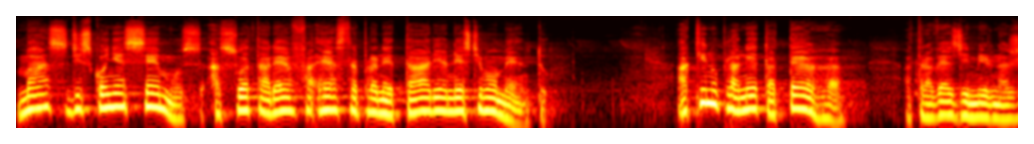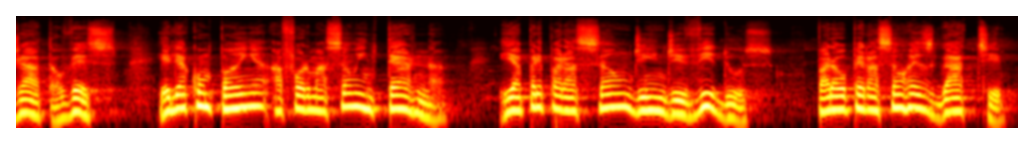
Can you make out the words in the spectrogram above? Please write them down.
Mas desconhecemos a sua tarefa extraplanetária neste momento. Aqui no planeta Terra, através de Mirnajá, talvez, ele acompanha a formação interna e a preparação de indivíduos para a operação resgate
